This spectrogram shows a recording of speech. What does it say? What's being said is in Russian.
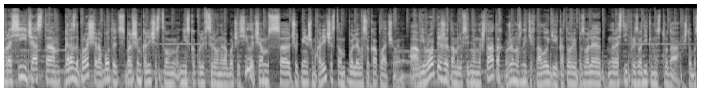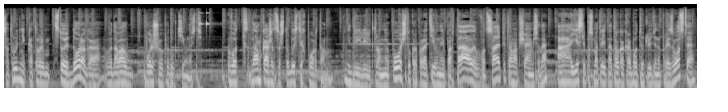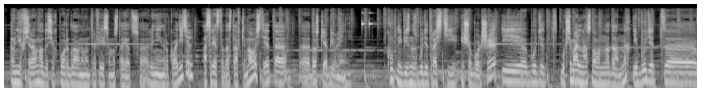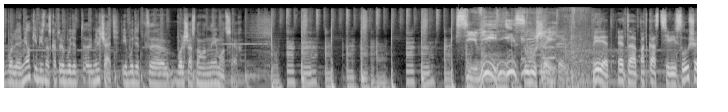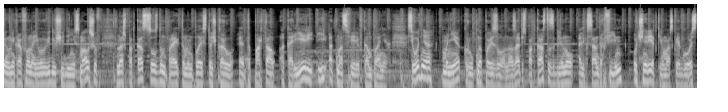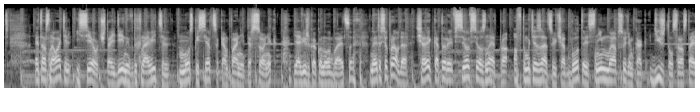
В России часто гораздо проще работать с большим количеством низкоквалифицированной рабочей силы, чем с чуть меньшим количеством более высокооплачиваемой. А в Европе же там или в Соединенных Штатах уже нужны технологии, которые позволяют нарастить производительность труда, чтобы сотрудник, который стоит дорого, выдавал большую продуктивность. Вот нам кажется, что мы с тех пор там внедрили электронную почту, корпоративные порталы, в WhatsApp там общаемся, да. А если посмотреть на то, как работают люди на производстве, у них все равно до сих пор главным интерфейсом остается линейный руководитель, а средство доставки новости — это э, доски объявлений крупный бизнес будет расти еще больше и будет максимально основан на данных, и будет э, более мелкий бизнес, который будет э, мельчать и будет э, больше основан на эмоциях. Сиви и слушай. Привет, это подкаст CV Слушай, у микрофона его ведущий Денис Малышев. Наш подкаст создан проектом inplace.ru. Это портал о карьере и атмосфере в компаниях. Сегодня мне крупно повезло. На запись подкаста заглянул Александр Фин, очень редкий в Москве гость. Это основатель и CEO, читай идейный вдохновитель, мозг и сердце компании Personic. Я вижу, как он улыбается. Но это все правда. Человек, который все-все знает про автоматизацию чат-боты, с ним мы обсудим, как digital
